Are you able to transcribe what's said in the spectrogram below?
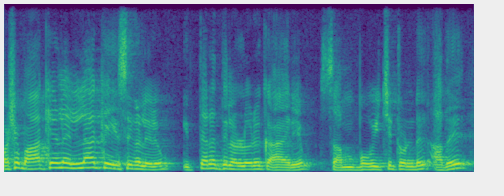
പക്ഷേ ബാക്കിയുള്ള എല്ലാ കേസുകളിലും ഇത്തരത്തിലുള്ളൊരു കാര്യം സംഭവിച്ചിട്ടുണ്ട്. അത്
